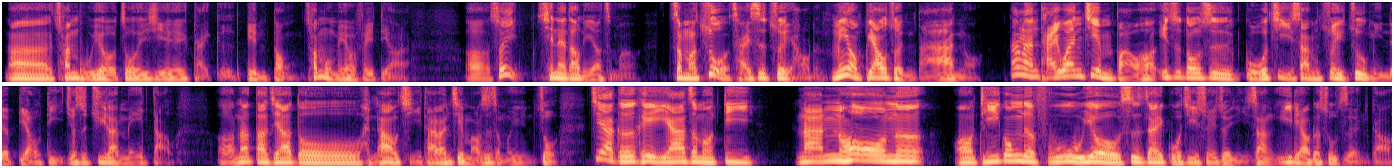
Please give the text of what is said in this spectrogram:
那川普又有做一些改革变动，川普没有废掉了，呃，所以现在到底要怎么？怎么做才是最好的？没有标准答案哦。当然，台湾健保哈一直都是国际上最著名的标的，就是居然没倒哦。那大家都很好奇，台湾健保是怎么运作？价格可以压这么低，然后呢，哦，提供的服务又是在国际水准以上，医疗的素质很高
